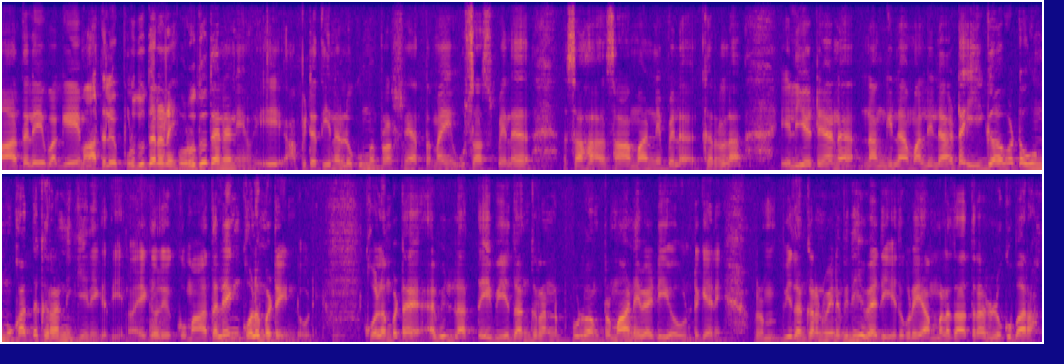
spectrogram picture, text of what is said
මාතලේ වගේ මාතලේ පුරුදු තැනනේ. පුරුදු තැනනේ. ඒ අපිට තියෙන ලොකුම ප්‍රශ්නයක් තමයි උසස් පෙළ සහ සාමාන්‍ය පෙළ කරලා එළියට යන නංගිලා මල්ලිලාට ඊගාවට ඔවුන් මොකද්ද කරන්න කියන එක තියෙනවා. ඒක මාතලෙන් කොළඹට එන්න ඕනේ. කොළඹට ඇවිල්ලත් ඒ වියදම් කරන්න පුළුවන් ප්‍රමාණය වැඩි වැඩි ඔවුන්ට ගැන වියදම් කරන්න වෙන විදිහ වැඩි. එතකොට අම්මලා තාත්තලා ලොකු බරක්.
